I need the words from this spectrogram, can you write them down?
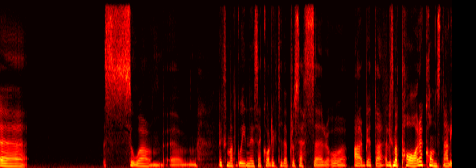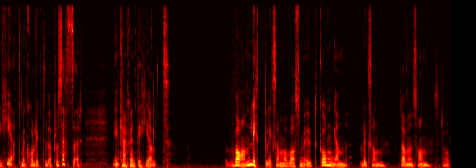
Uh, så um, liksom att gå in i så kollektiva processer och arbeta, liksom att para konstnärlighet med kollektiva processer är kanske inte helt vanligt liksom, och vad som är utgången liksom, av en sån situation.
